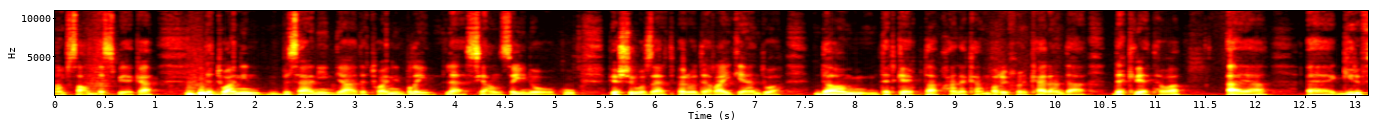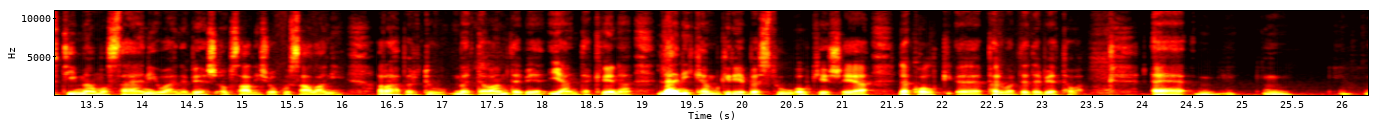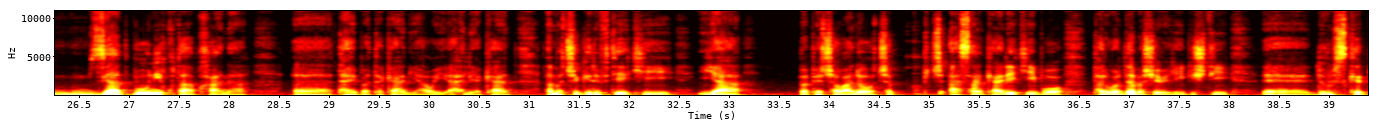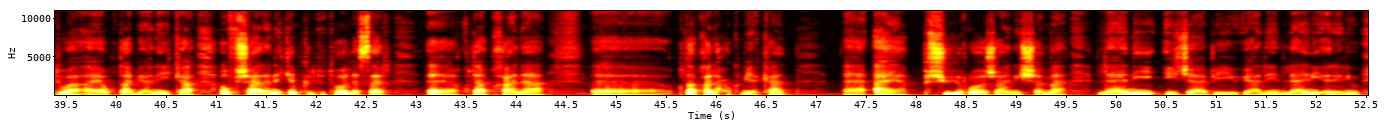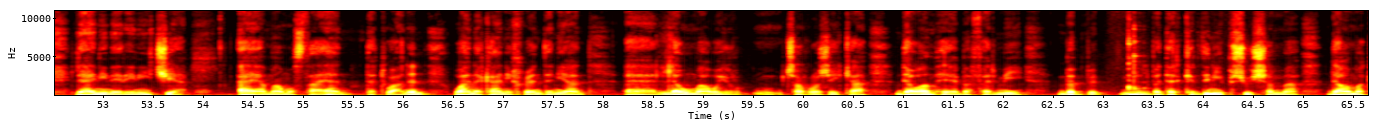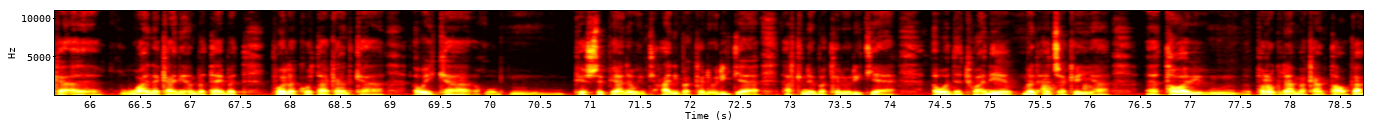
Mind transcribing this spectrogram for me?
ئەمساڵ دەست پێکە دەتوانین بزانین یا دەتوانین بڵین لە سیانزەی نۆوەکو و پێشتر وەزارتی پەروەدە ڕای گەیاندووە داوام دەرگای قوتابخانەکان بەڕی خوێنکاراندا دەکرێتەوە ئایا گرفتی مامۆستایانی وانەبێژ ئەم ساڵیش وەکو ساڵانی ڕابردوو بەردەوام دەبێ یان دەکرێنە لانی کەم گرێ بەست و ئەو کێشەیە لە کۆڵ پەروەەردە دەبێتەوە زیادبوونی قوتابخانە تایبەتەکان یا ئەوی ئەهلیەکان ئەمە چ گرفتێکی یا بە پێچەوانەوە ئاسانکاریەکی بۆ پەروەەردە بە شێوەیەکی گشتی دروست کردووە ئایا قوتابیانەی کە ئەو فشارانەی کەم کردوتەوە لەسەر قوتابخانە قوتابخانە حکومیەکان ئایا پشووی ڕۆژانی شەمە لایەنی ئیجابی یاعلێن لایەنی ئەرێنی و لایەنی نەرێنی چییە؟ ئایا مامۆستایان دەتوانن وانەکانی خوێندنیان لەو ماوەی چەند ڕۆژەی کە دەوام هەیە بە فەرمی بە دەرکردنی پشووی شەممە داوامەکە وانەکانیان بە تایبەت پۆلە کۆتاکان کە ئەوەی کە پێشتر پیانەوەی امتحانی بەکەلۆریتە هەقنە بەکەلۆریتە ئەوە دەتوانێ مەنهەجەکە یا تەواوی پرۆگرامەکان تاوکە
